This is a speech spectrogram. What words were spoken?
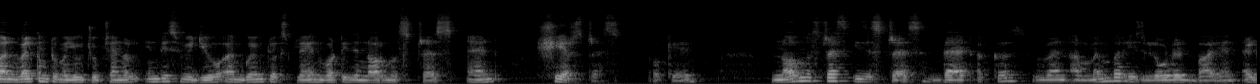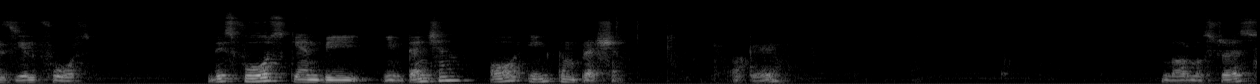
and welcome to my YouTube channel. In this video I'm going to explain what is a normal stress and shear stress. Okay. Normal stress is a stress that occurs when a member is loaded by an axial force. This force can be in tension or in compression. Okay. Normal stress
